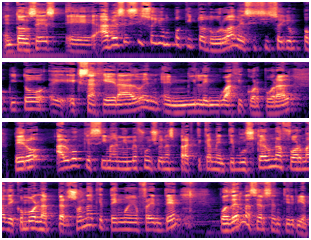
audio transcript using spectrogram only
Entonces, eh, a veces sí soy un poquito duro, a veces sí soy un poquito eh, exagerado en, mi lenguaje corporal, pero algo que sí a mí me funciona es prácticamente buscar una forma de cómo la persona que tengo enfrente poderla hacer sentir bien.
